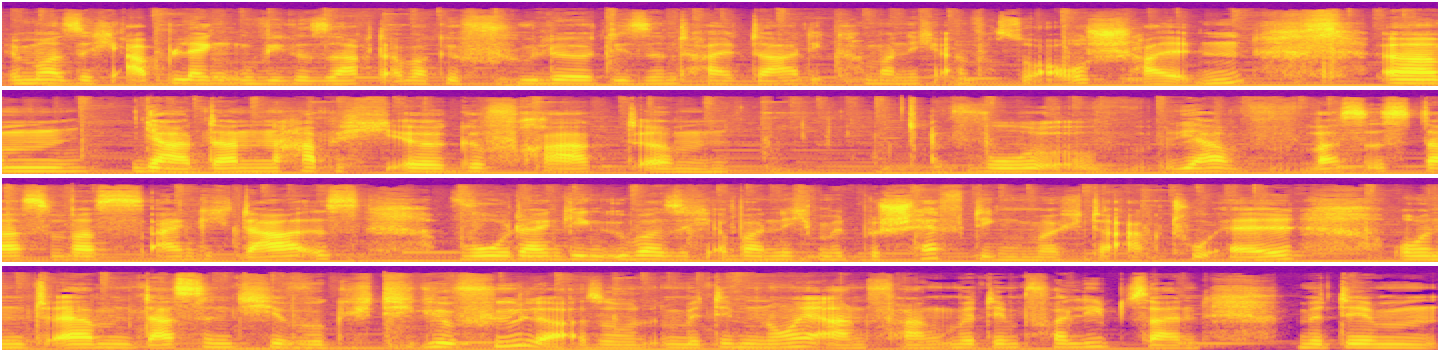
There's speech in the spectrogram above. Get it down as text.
immer sich ablenken, wie gesagt, aber Gefühle, die sind halt da, die kann man nicht einfach so ausschalten. Ähm, ja, dann habe ich äh, gefragt, ähm, wo, ja, was ist das, was eigentlich da ist, wo dein Gegenüber sich aber nicht mit beschäftigen möchte aktuell. Und ähm, das sind hier wirklich die Gefühle, also mit dem Neuanfang, mit dem Verliebtsein, mit dem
